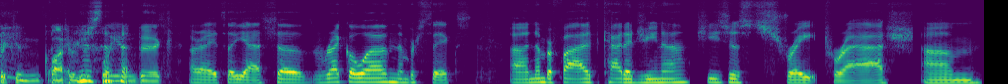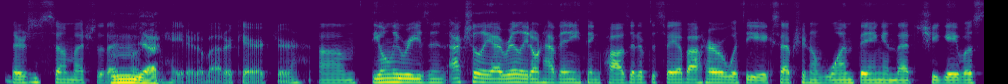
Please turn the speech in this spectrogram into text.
freaking Quattro Sorry. slinging dick. All right, so yeah, so Reccoa number six, Uh, number five, Katejina. She's just straight trash. Um, there's so much that I Mm, fucking yeah. hated about her character. Um, the only reason, actually, I really don't have anything positive to say about her, with the exception of one thing, and that she gave us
